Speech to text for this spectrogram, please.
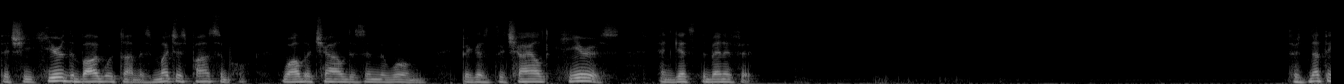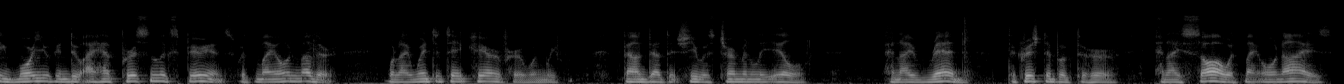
that she hear the Bhagavatam as much as possible while the child is in the womb, because the child hears and gets the benefit. There's nothing more you can do. I have personal experience with my own mother when I went to take care of her when we found out that she was terminally ill. And I read the Krishna book to her and I saw with my own eyes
